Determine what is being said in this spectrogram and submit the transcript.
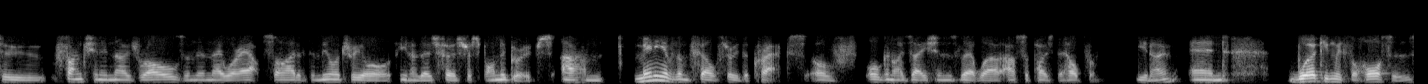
to function in those roles, and then they were outside of the military or you know those first responder groups, um, many of them fell through the cracks of organisations that were are supposed to help them. You know, and working with the horses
